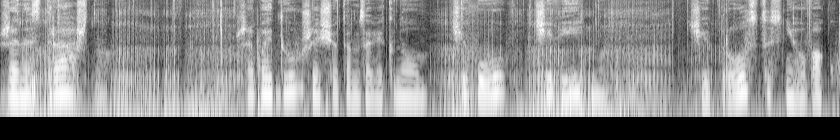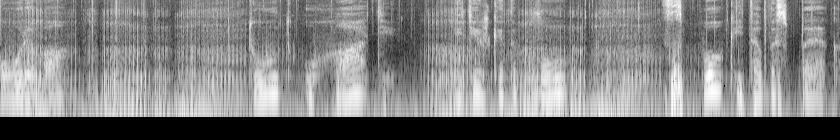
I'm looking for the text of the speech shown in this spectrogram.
Вже не страшно, вже байдуже, що там за вікном, чи вовк, чи відьма, чи просто снігова курява. Тут, у хаті, і тільки тепло, спокій та безпека.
